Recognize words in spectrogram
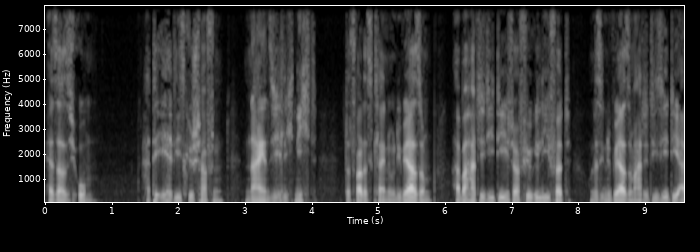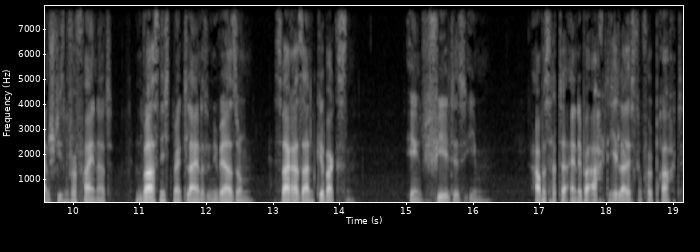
Er sah sich um. Hatte er dies geschaffen? Nein, sicherlich nicht. Das war das kleine Universum, aber hatte die Idee dafür geliefert, und das Universum hatte diese Idee anschließend verfeinert. Nun war es nicht mehr klein, das Universum. Es war rasant gewachsen. Irgendwie fehlte es ihm. Aber es hatte eine beachtliche Leistung vollbracht.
